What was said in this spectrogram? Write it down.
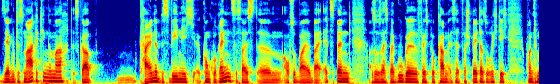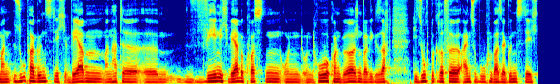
Sehr gutes Marketing gemacht. Es gab keine bis wenig Konkurrenz. Das heißt, ähm, auch so bei, bei AdSpend, also sei es bei Google, Facebook kam erst etwas später so richtig, konnte man super günstig werben. Man hatte ähm, wenig Werbekosten und, und hohe Conversion, weil wie gesagt, die Suchbegriffe einzubuchen war sehr günstig.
